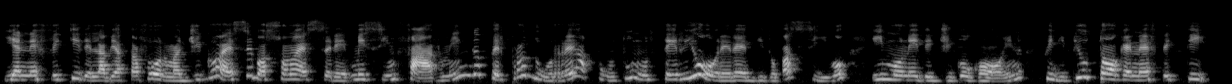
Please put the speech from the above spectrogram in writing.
gli NFT della piattaforma GigoS possono essere messi in farming per produrre appunto un ulteriore reddito passivo in monete GigoCoin, quindi più token NFT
